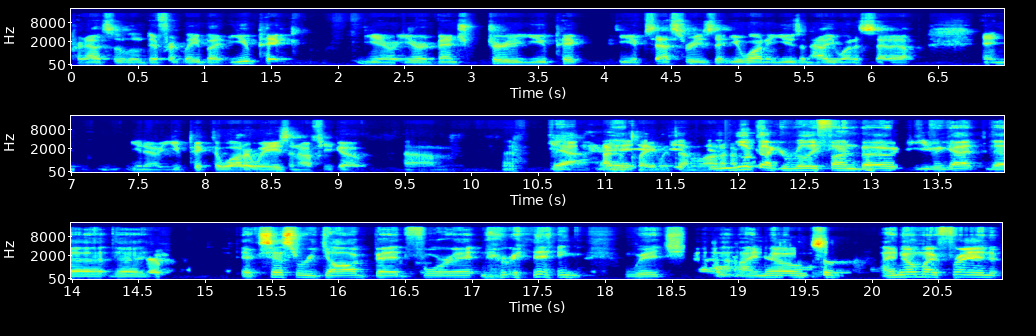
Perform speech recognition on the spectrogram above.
pronounced a little differently, but you pick, you know, your adventure. You pick the accessories that you want to use and how you want to set it up, and you know, you pick the waterways, and off you go. Um, yeah, I've been playing with them a lot. It, it looked like a really fun boat. You even got the the yep. accessory dog bed for it and everything, which uh, I know. So I know my friend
